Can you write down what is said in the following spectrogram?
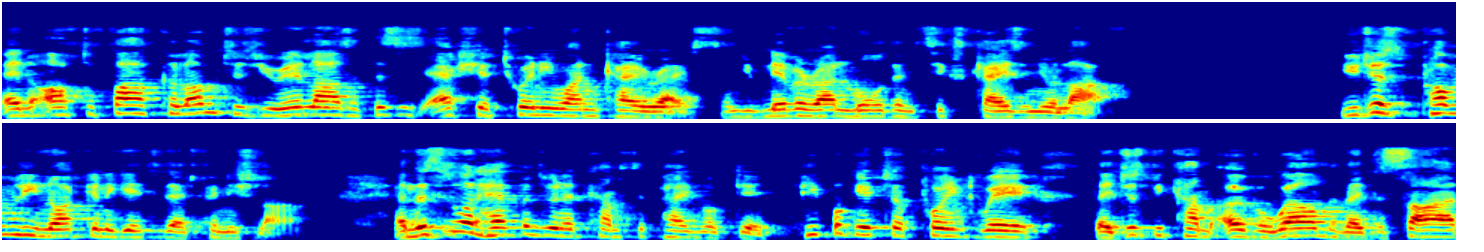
and after five kilometers, you realize that this is actually a 21k race, and you've never run more than six k's in your life. You're just probably not going to get to that finish line. And this is what happens when it comes to paying off debt. People get to a point where they just become overwhelmed and they decide,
